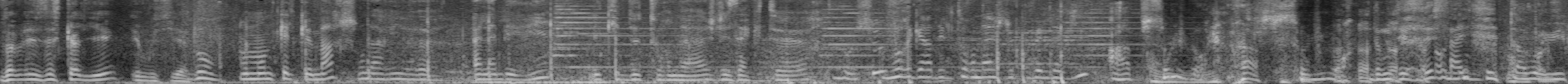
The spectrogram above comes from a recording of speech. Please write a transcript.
Vous avez les escaliers et vous y êtes. Bon, on monte quelques marches, on arrive à la mairie, l'équipe de tournage, les acteurs. Bonjour. Vous regardez le tournage de Poubelle la vie Absolument, absolument. Donc des vrais fans. Ah oui,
